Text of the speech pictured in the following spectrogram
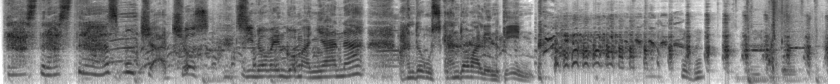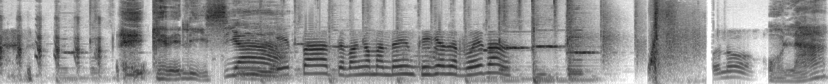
Tras, tras, tras, muchachos. Si no vengo mañana, ando buscando a Valentín. ¡Qué delicia! Epa, te van a mandar en silla de ruedas. Bueno. Hola.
